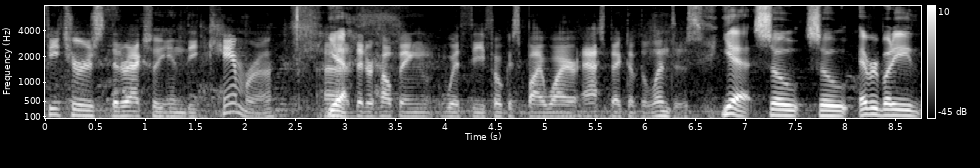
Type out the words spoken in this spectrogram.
features that are actually in the camera uh, Yeah. that are helping with the focus by wire aspect of the lenses. Yeah, so so everybody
